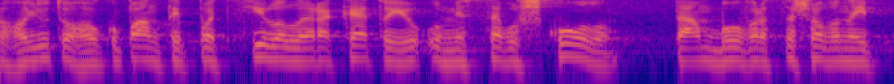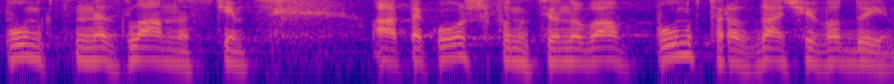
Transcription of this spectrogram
1 лютого окупанти поцілили ракетою у місцеву школу. Там був розташований пункт незламності, а також функціонував пункт роздачі води.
